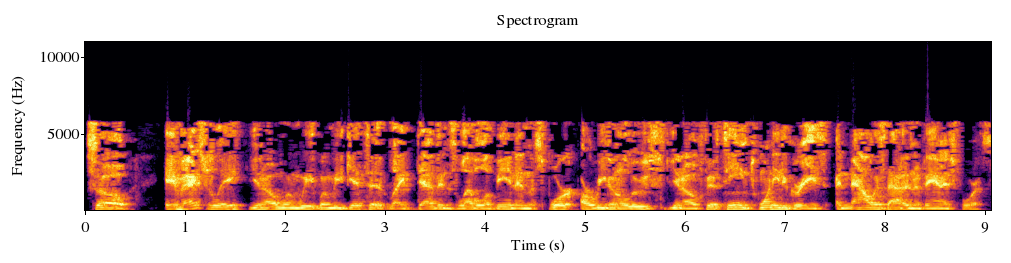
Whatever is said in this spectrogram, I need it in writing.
So eventually, you know, when we when we get to like Devon's level of being in the sport, are we going to lose, you know, 15, 20 degrees? And now is that an advantage for us?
